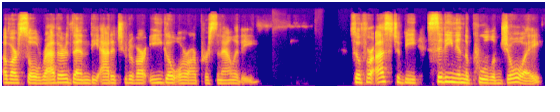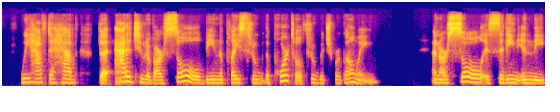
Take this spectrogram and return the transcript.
of our soul rather than the attitude of our ego or our personality. So for us to be sitting in the pool of joy, we have to have the attitude of our soul being the place through the portal through which we're going. And our soul is sitting in the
